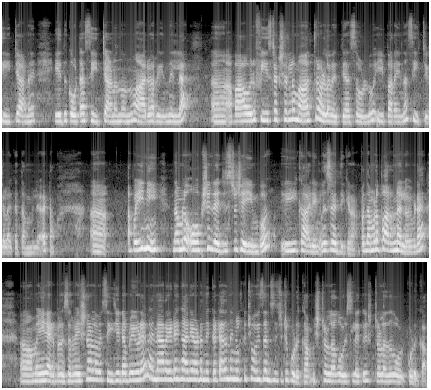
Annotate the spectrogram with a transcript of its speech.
സീറ്റാണ് ഏത് കോട്ട സീറ്റാണെന്നൊന്നും ആരും അറിയുന്നില്ല. അപ്പോൾ ആ ഒരു ഫീ സ്ട്രക്ചറിൽ മാത്രമുള്ള വ്യത്യാസമുള്ളൂ ഈ പറയുന്ന സീറ്റുകളൊക്കെ തമ്മിൽ കേട്ടോ. അപ്പോൾ ഇനി നമ്മൾ ഓപ്ഷൻ രജിസ്റ്റർ ചെയ്യുമ്പോൾ ഈ കാര്യങ്ങൾ ശ്രദ്ധിക്കണം. അപ്പോൾ നമ്മൾ പറഞ്ഞല്ലോ ഇവിടെ മെയിനായിട്ട് ഇപ്പോൾ റിസർവേഷൻ ഉള്ളവർ സി ജി ഡബ്ല്യുടെയും എൻ ആർ ഐയുടെയും കാര്യം അവിടെ നിൽക്കട്ടെ അത് നിങ്ങൾക്ക് ചോയ്സ് അനുസരിച്ചിട്ട് കൊടുക്കാം. ഇഷ്ടമുള്ള കോഴ്സിലേക്ക് ഇഷ്ടമുള്ളത് കൊടുക്കാം.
